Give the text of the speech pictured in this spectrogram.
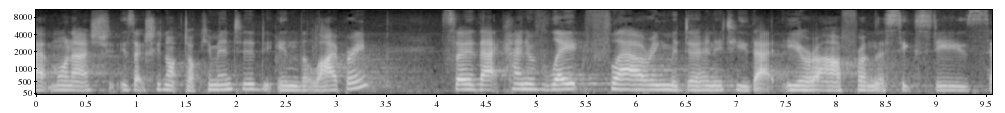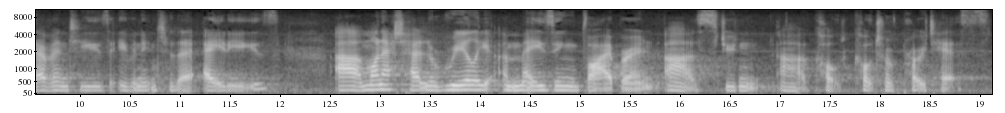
at Monash is actually not documented in the library. So, that kind of late flowering modernity, that era from the 60s, 70s, even into the 80s, uh, Monash had a really amazing, vibrant uh, student uh, cult- culture of protest.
